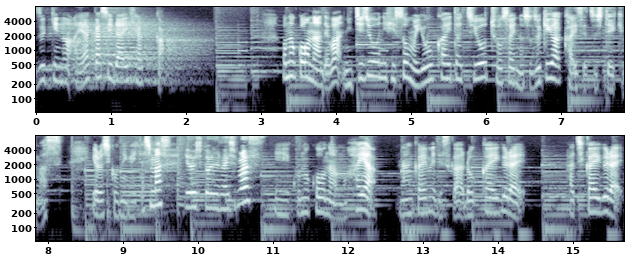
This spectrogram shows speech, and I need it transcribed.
鈴鈴木のあやかし大百科。このコーナーでは日常に潜む妖怪たちを調査員の鈴木が解説していきます。よろしくお願いいたします、よろしくお願いします。えーこのコーナーも早何回目ですか？6回ぐらい8回ぐらい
